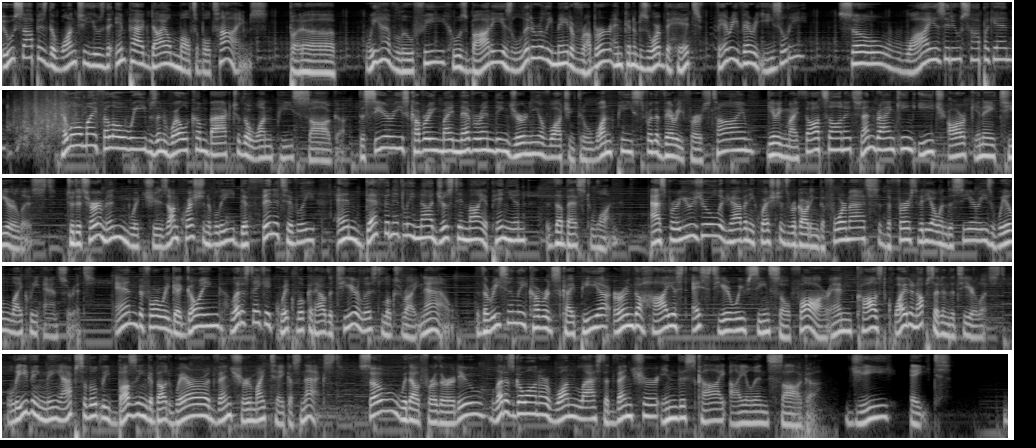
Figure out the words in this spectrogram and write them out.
Usopp is the one to use the impact dial multiple times. But uh, we have Luffy, whose body is literally made of rubber and can absorb the hits very very easily? So why is it Usopp again? Hello my fellow weebs and welcome back to the One Piece Saga, the series covering my never-ending journey of watching through One Piece for the very first time, giving my thoughts on it and ranking each arc in a tier list, to determine which is unquestionably, definitively, and definitely not just in my opinion, the best one. As per usual, if you have any questions regarding the format, the first video in the series will likely answer it. And before we get going, let us take a quick look at how the tier list looks right now. The recently covered Skypiea earned the highest S tier we've seen so far and caused quite an upset in the tier list, leaving me absolutely buzzing about where our adventure might take us next. So, without further ado, let us go on our one last adventure in the Sky Island Saga. G8.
